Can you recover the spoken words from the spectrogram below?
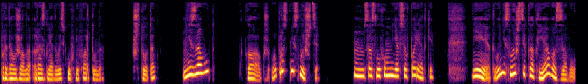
продолжала разглядывать кухню Фортуна. «Что так? Не зовут?» «Как же, вы просто не слышите». «Со слухом у меня все в порядке». «Нет, вы не слышите, как я вас зову»,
